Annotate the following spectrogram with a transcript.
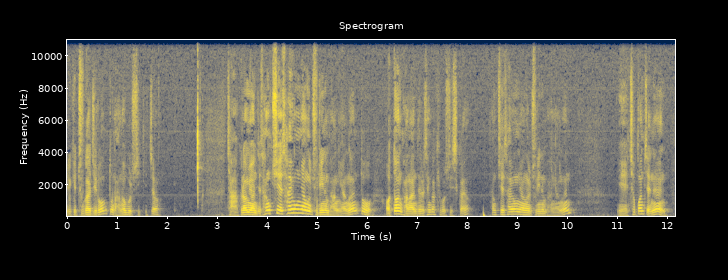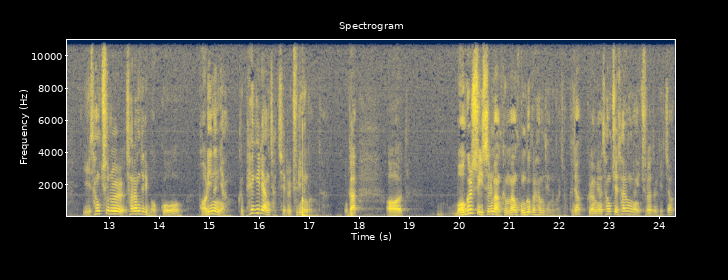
이렇게 두 가지로 또 나눠볼 수 있겠죠. 자, 그러면 이제 상추의 사용량을 줄이는 방향은 또 어떤 방안들을 생각해 볼 수 있을까요? 상추의 사용량을 줄이는 방향은 예, 첫 번째는 이 상추를 사람들이 먹고 버리는 양, 그 폐기량 자체를 줄이는 겁니다. 그러니까 어, 먹을 수 있을 만큼만 공급을 하면 되는 거죠. 그죠? 그러면 상추의 사용량이 줄어들겠죠.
